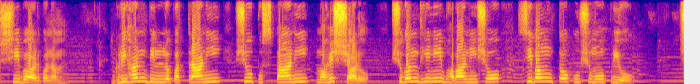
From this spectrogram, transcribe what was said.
শিব অর্পণম গৃহান বিল্লপত্রাণি, সুপুষ্পাণি, মহেশ্বর, সুগন্ধিনী ভবানীশ শিবন্ত কুসুম প্রিয়। চ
